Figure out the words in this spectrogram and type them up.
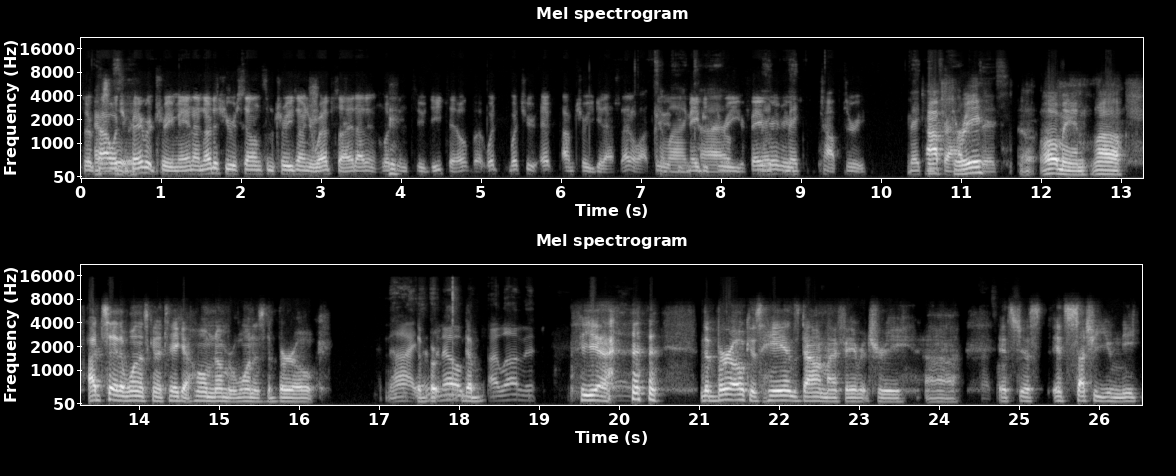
So, Kyle, Absolutely. what's your favorite tree, man? I noticed you were selling some trees on your website. I didn't look into detail, but what what's your? Eh, I'm sure you get asked that a lot too. On, Maybe Kyle. three your favorite make, or make, top three. Make top three. Uh, oh man, uh, I'd say the one that's going to take it home number one is the bur oak. Nice. The, bur- the, I love it. Yeah. the bur oak is hands down my favorite tree. Uh, it's just it's such a unique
